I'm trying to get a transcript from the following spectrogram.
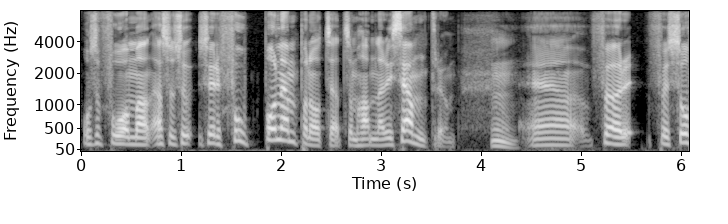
Och så får man, alltså så, så är det fotbollen på något sätt som hamnar i centrum. Eh, för för så,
